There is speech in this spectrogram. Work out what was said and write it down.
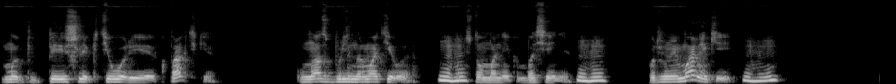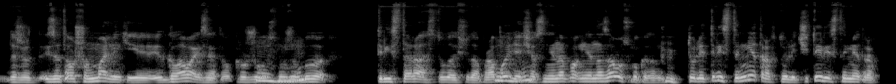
мы перешли к теории, к практике, у нас были нормативы Мгм, вот в том маленьком бассейне. мгм, Хоть он и маленький, мгм. даже из-за того, что он маленький, голова из-за этого кружилась. Мгм. Нужно было 300 раз туда-сюда проплыть. Я Мгм. сейчас не, напо- не назову, сколько там, то ли 300 метров, то ли 400 метров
